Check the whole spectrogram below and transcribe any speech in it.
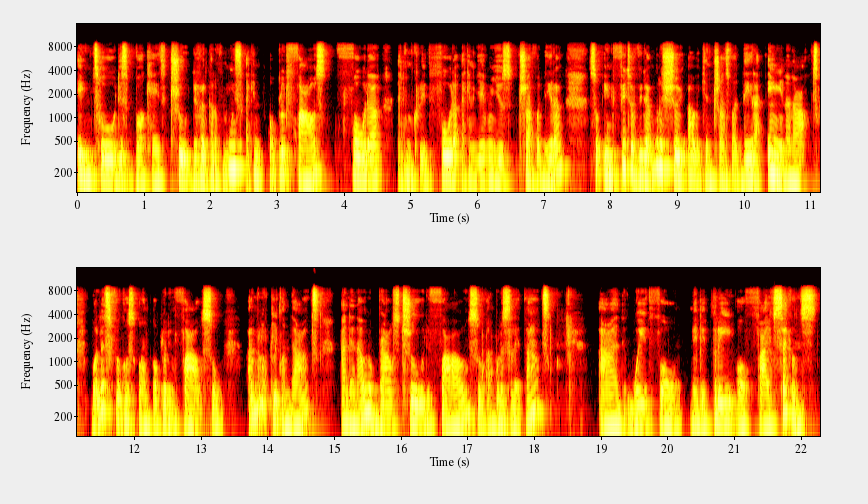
into this bucket through different kind of means. I can upload files, folder, I can create folder, I can even use transfer data. So in future video, I'm going to show you how we can transfer data in and out. But let's focus on uploading files. So I'm going to click on that and then I want to browse through the file. So I'm going to select that and wait for maybe three or five seconds.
